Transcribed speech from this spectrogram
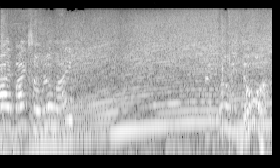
Ride bikes in real life? Like, what are we doing?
